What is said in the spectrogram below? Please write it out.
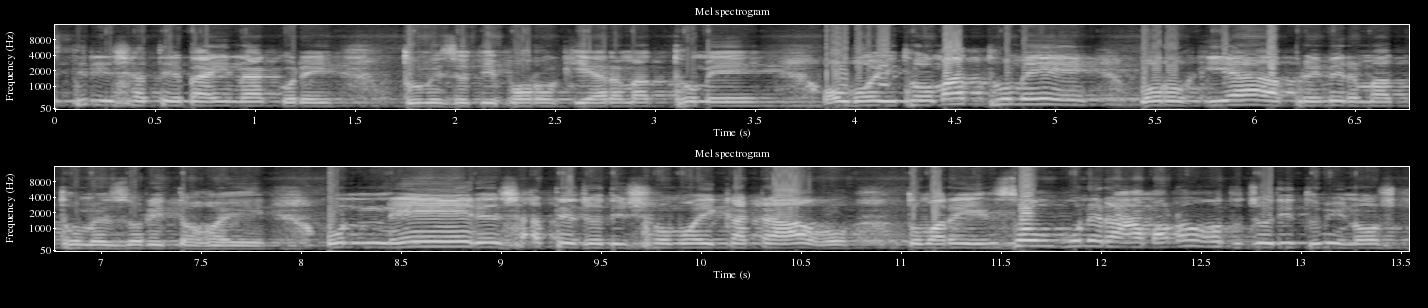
স্ত্রীর সাথে ব্যয় না করে, তুমি যদি পরকিয়ার মাধ্যমে অবৈধ মাধ্যমে পরকিয়া প্রেমের মাধ্যমে জড়িত হয়ে। অন্যের সাথে যদি সময় কাটাও, তোমার এই যৌবনের আমানত যদি তুমি নষ্ট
